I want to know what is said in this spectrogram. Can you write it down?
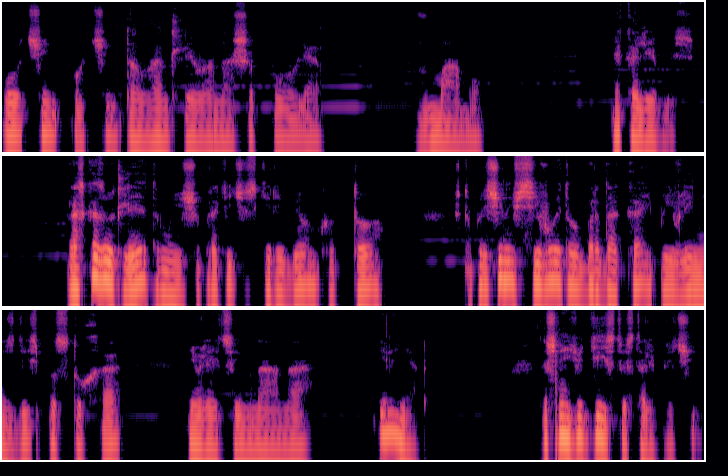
Очень-очень талантлива наша Поля в маму. Я колеблюсь. Рассказывают ли этому еще практически ребенку то, что причиной всего этого бардака и появления здесь пастуха является именно она или нет? Точнее, ее действия стали причиной.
